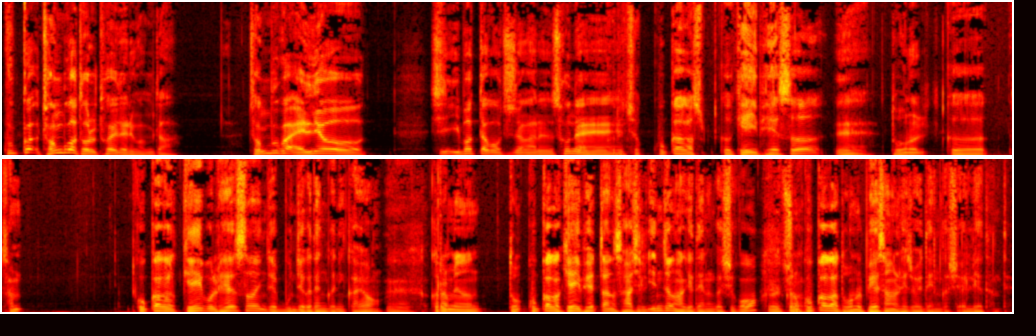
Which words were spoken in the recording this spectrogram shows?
국가 정부가 돈을 토해야 되는 겁니다. 정부가 엘리엇이 입었다고 주장하는 손해. 그렇죠. 국가가 그 개입해서 네. 돈을 그 삼, 국가가 개입을 해서 이제 문제가 된 거니까요. 네. 그러면 도, 국가가 개입했다는 사실을 인정하게 되는 것이고 그렇죠. 그럼 국가가 돈을 배상을 해줘야 되는 것이 엘리엇한테.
